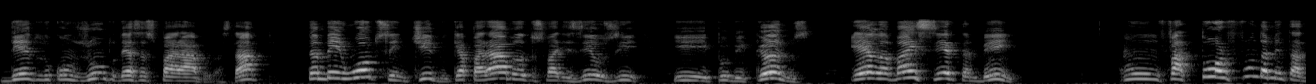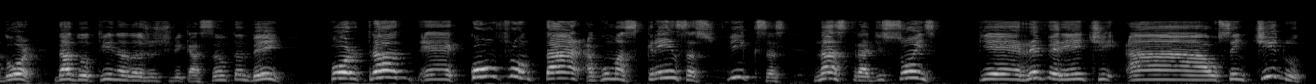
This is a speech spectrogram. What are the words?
dentro do conjunto dessas parábolas, tá? Também um outro sentido, que a parábola dos fariseus e, e publicanos, ela vai ser também um fator fundamentador da doutrina da justificação também, por é, confrontar algumas crenças fixas nas tradições que é referente ao sentido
